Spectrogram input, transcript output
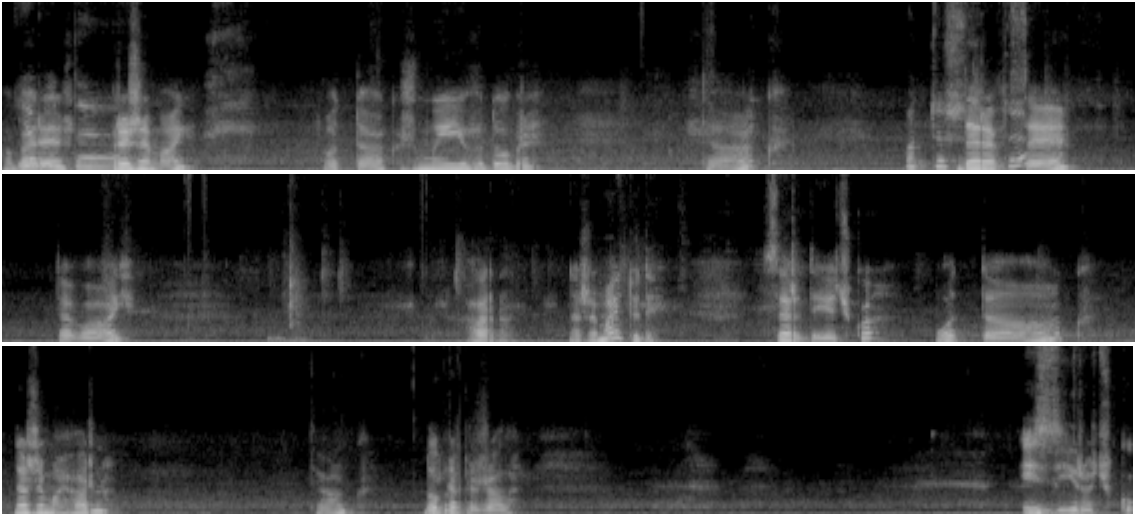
обереш. Прижимай. Отак, жми його добре. Так, деревце. Давай. Гарно. Нажимай туди. Сердечко. Отак. Нажимай гарно. Так. Добре прижала. І зірочку.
